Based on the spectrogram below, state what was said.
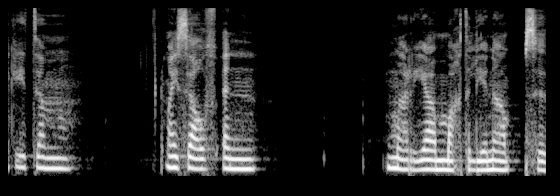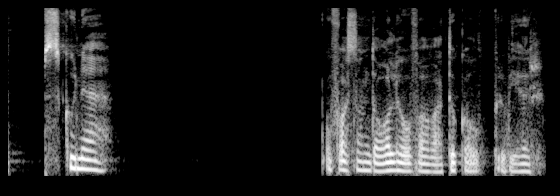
Ek het um, myself in Maria Magdalena se skoene of as sandale of wat ook al probeer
